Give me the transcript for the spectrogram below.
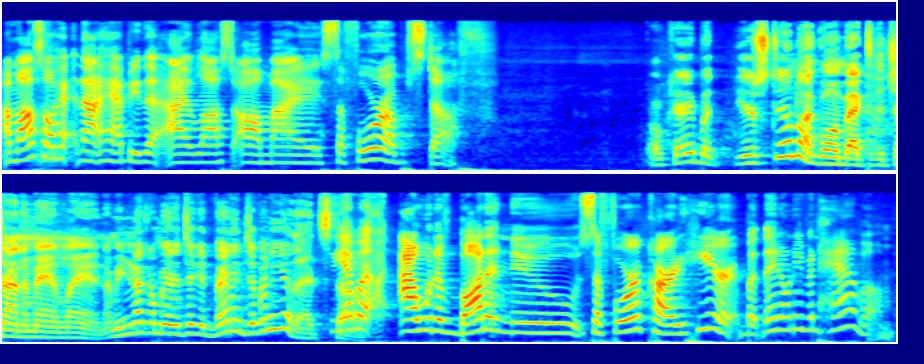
I'm also ha- not happy that I lost all my Sephora stuff. Okay, but you're still not going back to the Chinaman land. I mean, you're not going to be able to take advantage of any of that stuff. Yeah, but I would have bought a new Sephora card here, but they don't even have them.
